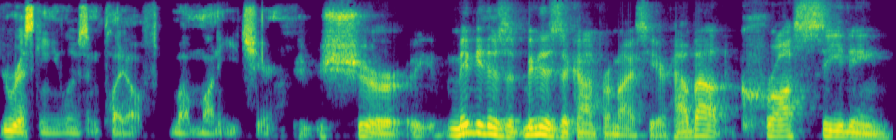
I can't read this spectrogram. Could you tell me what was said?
you're risking losing playoff money each year. Sure, maybe there's a maybe there's a compromise here. How about cross seeding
